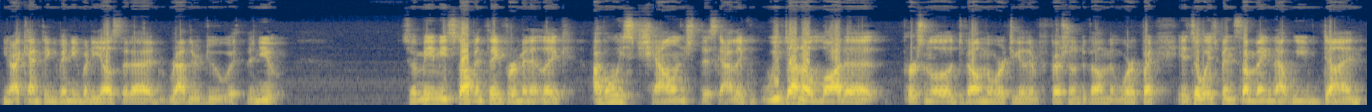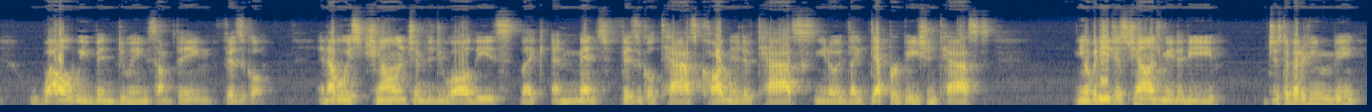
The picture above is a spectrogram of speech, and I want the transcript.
You know, I can't think of anybody else that I'd rather do it with than you. So it made me stop and think for a minute. Like, I've always challenged this guy. Like, we've done a lot of personal development work together and professional development work, but it's always been something that we've done while we've been doing something physical. And I've always challenged him to do all these like immense physical tasks, cognitive tasks, you know, like deprivation tasks. You know, but he just challenged me to be just a better human being.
